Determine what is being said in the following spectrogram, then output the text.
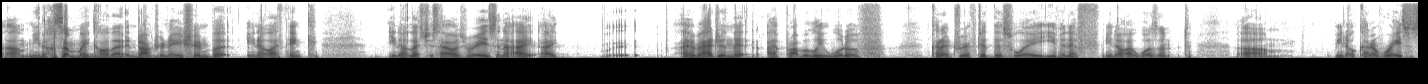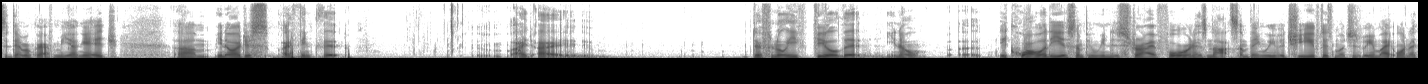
Um, you know, some might call that indoctrination, but you know, I think you know that's just how I was raised, and I I, I imagine that I probably would have kind of drifted this way even if you know I wasn't um, you know kind of raised as a Democrat from a young age. Um, you know, I just I think that I, I definitely feel that you know uh, equality is something we need to strive for, and is not something we've achieved as much as we might want to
